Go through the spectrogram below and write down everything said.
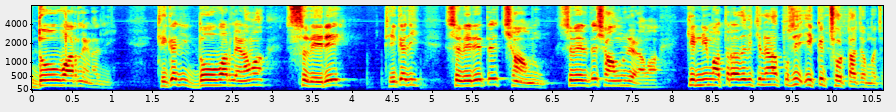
ਦੋ ਵਾਰ ਲੈਣਾ ਜੀ। ਠੀਕ ਹੈ ਜੀ, ਦੋ ਵਾਰ ਲੈਣਾ ਵਾ, ਸਵੇਰੇ, ਠੀਕ ਹੈ ਜੀ, ਸਵੇਰੇ ਤੇ ਸ਼ਾਮ ਨੂੰ, ਸਵੇਰੇ ਤੇ ਸ਼ਾਮ ਨੂੰ ਲੈਣਾ ਵਾ। ਕਿੰਨੀ ਮਾਤਰਾ ਦੇ ਵਿੱਚ ਲੈਣਾ ਤੁਸੀਂ? ਇੱਕ ਛੋਟਾ ਚਮਚ।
